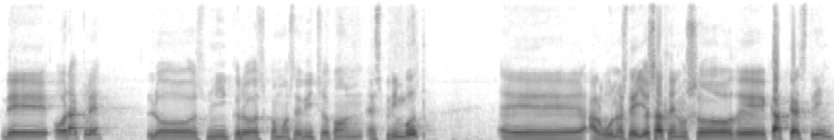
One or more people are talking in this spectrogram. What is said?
de Oracle, los micros, como os he dicho, con Spring Boot. Eh, algunos de ellos hacen uso de Kafka Stream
